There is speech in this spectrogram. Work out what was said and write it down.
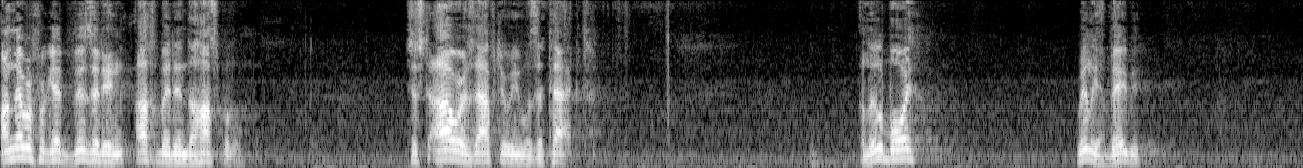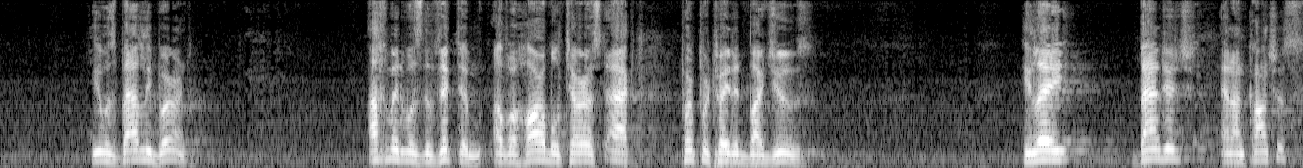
I'll never forget visiting Ahmed in the hospital just hours after he was attacked. A little boy, really a baby. He was badly burned. Ahmed was the victim of a horrible terrorist act perpetrated by Jews. He lay bandaged and unconscious,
